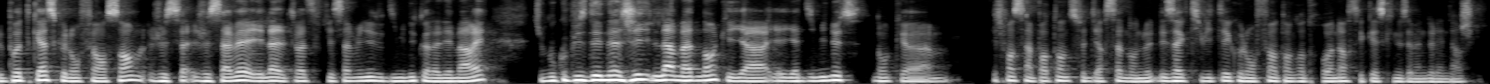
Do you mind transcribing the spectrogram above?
Le podcast que l'on fait ensemble, je, savais, et là, tu vois, ça fait 5 minutes ou 10 minutes qu'on a démarré, j'ai beaucoup plus d'énergie là maintenant qu'il y, a, il y a 10 minutes. Donc, euh, je pense que c'est important de se dire ça dans les activités que l'on fait en tant qu'entrepreneur, c'est qu'est-ce qui nous amène de l'énergie.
